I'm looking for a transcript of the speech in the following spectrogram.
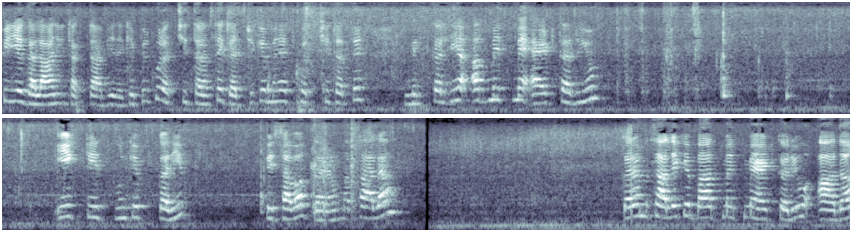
फिर ये गला नहीं सकता अभी देखिए, बिल्कुल अच्छी तरह से गल चुके मैंने इसको अच्छी तरह से मिक्स कर लिया। अब मैं इसमें ऐड कर रही हूँ एक टीस्पून के करीब पिसा हुआ गरम मसाला। गरम मसाले के बाद मैं इसमें ऐड कर रही हूँ आधा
